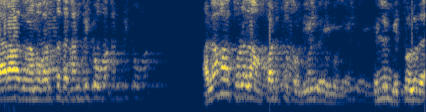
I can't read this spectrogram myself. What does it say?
யாராவது நம்ம வருத்தத்தை கண்டிக்கோமா கண்டிக்கோமா அழகா தொழலாம் படுத்துக்கொண்டு இல்லை எலும்பி தொழுத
